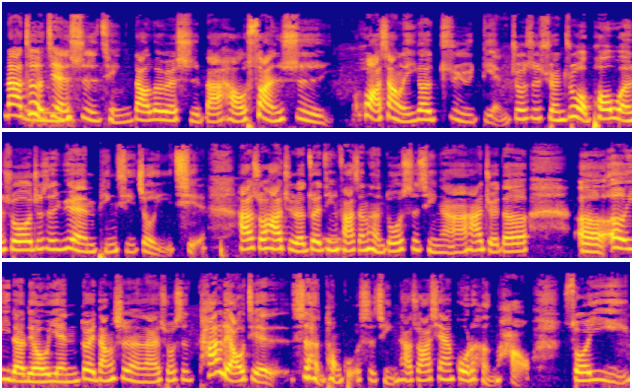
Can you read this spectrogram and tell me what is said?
那这件事情到六月十八号算是画上了一个句点，就是玄珠我 Po 文说，就是愿平息这一切。他说他觉得最近发生了很多事情啊，他觉得呃恶意的留言对当事人来说是他了解是很痛苦的事情。他说他现在过得很好，所以。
